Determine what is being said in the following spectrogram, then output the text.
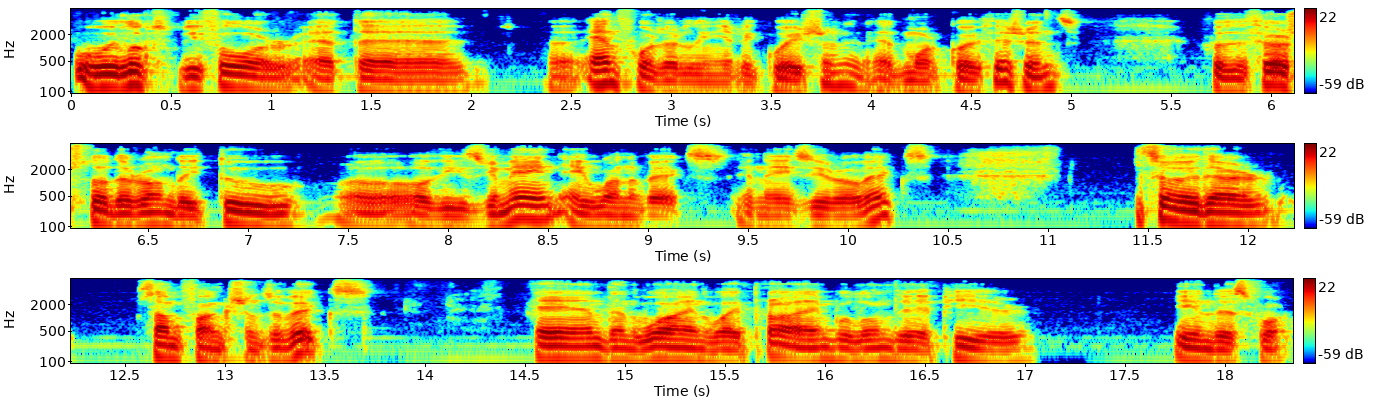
we looked before at the uh, nth order linear equation. It had more coefficients. For the first order, only two uh, of these remain, a1 of x and a0 of x. So there are some functions of x, and then y and y prime will only appear in this form,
